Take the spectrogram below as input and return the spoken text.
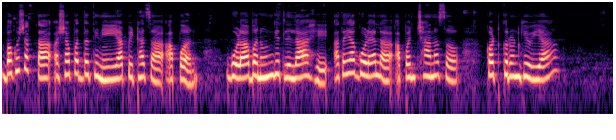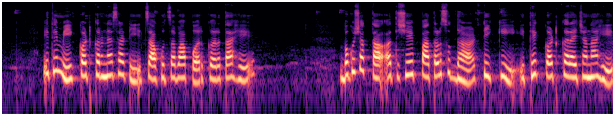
बघू शकता अशा पद्धतीने या पिठाचा आपण गोळा बनवून घेतलेला आहे. आता या गोळ्याला आपण छान असं कट करून घेऊया. इथे मी कट करण्यासाठी चाकूचा वापर करत आहे. बघू शकता अतिशय पातळसुद्धा टिक्की इथे कट करायच्या नाहीत.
